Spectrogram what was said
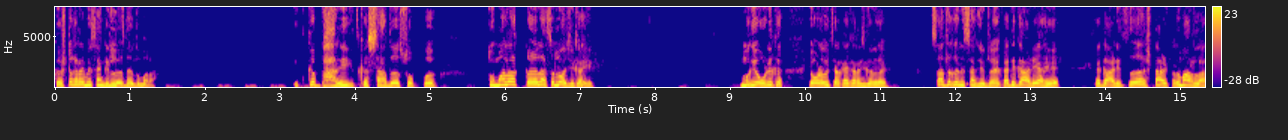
कष्ट करायला मी सांगितलंच नाही तुम्हाला. इतकं भारी इतकं साधं सोपं तुम्हाला कळलं असं लॉजिक आहे. मग एवढे का एवढा विचार काय करायची गरज आहे? साधं कधी सांगितलं एखादी गाडी आहे त्या गाडीचं स्टार्टर मारला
